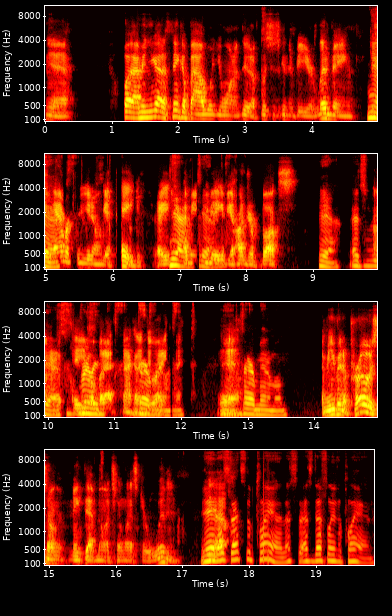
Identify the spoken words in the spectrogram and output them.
Yeah, but I mean, you got to think about what you want to do. If this is going to be your living, Yeah, amateur, you don't get paid, right? Yeah, I mean, yeah. maybe they give you a hundred bucks yeah. It's yeah, a it's table, really but that's not going to do minimum. anything. yeah, Yeah. bare minimum. I mean, even the pros don't make that much unless they're winning. Yeah, Yeah. that's that's the plan. That's that's definitely the plan.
